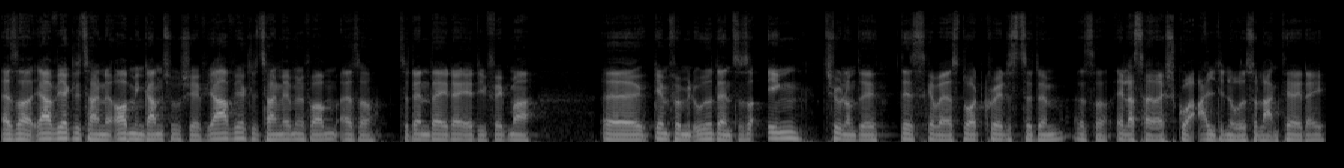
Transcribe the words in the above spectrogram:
Altså, jeg er virkelig taknemmelig op min gamle chef. Jeg er virkelig taknemmelig for dem, altså, til den dag i dag, at de fik mig øh, gennemført min uddannelse, så ingen tvivl om det. Det skal være stort credits til dem. Altså, ellers havde jeg sgu aldrig nået så langt her i dag.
